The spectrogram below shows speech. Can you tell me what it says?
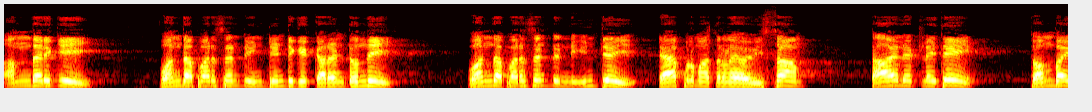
అందరికీ వంద పర్సెంట్ ఇంటింటికి కరెంట్ ఉంది. వంద పర్సెంట్ ఇంటి ట్యాపులు మాత్రమే ఇస్తాం. టాయిలెట్లు అయితే తొంభై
